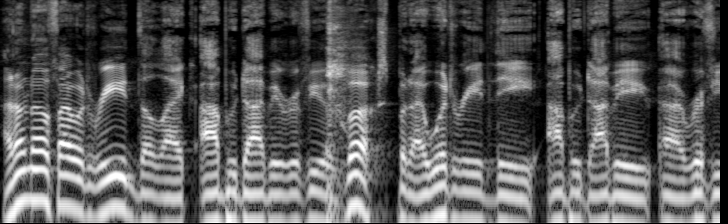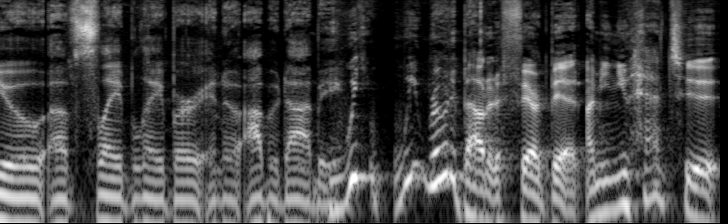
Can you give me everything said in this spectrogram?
I don't know if I would read the like Abu Dhabi review of books, but I would read the Abu Dhabi uh, review of slave labor in Abu Dhabi. We we wrote about it a fair bit. I mean, you had to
